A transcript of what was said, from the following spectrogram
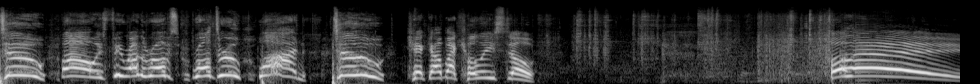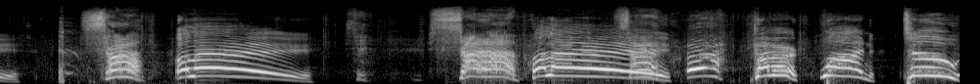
two. Oh, his feet around the ropes. Roll through. One, two. Kick out by Kalisto. Ole! Shut up! Ole! Shut up! Ole! Ah! Cover! One, two,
